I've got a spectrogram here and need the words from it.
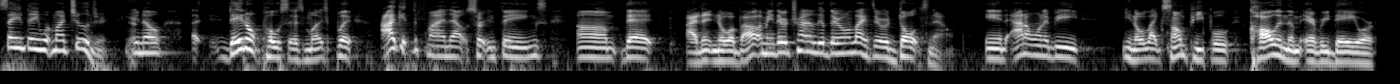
Same thing with my children. You know, uh, they don't post as much, but I get to find out certain things um, that I didn't know about. I mean, they're trying to live their own life. They're adults now, and I don't want to be you know, like some people calling them every day or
